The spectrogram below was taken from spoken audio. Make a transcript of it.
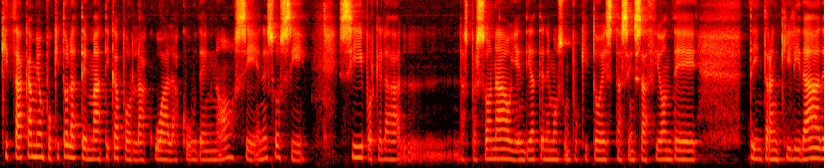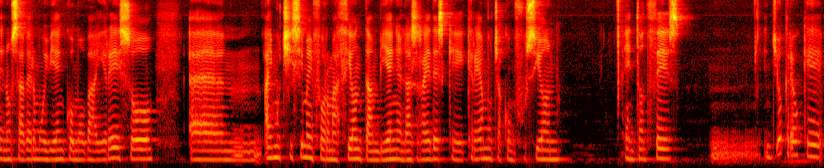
quizá cambia un poquito la temática por la cual acuden, ¿no? Sí, en eso sí. Sí, porque la, las personas hoy en día tenemos un poquito esta sensación de, de intranquilidad, de no saber muy bien cómo va a ir eso, Em, hay muchísima información también en las redes que crea mucha confusión. Entonces, mm, yo creo que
